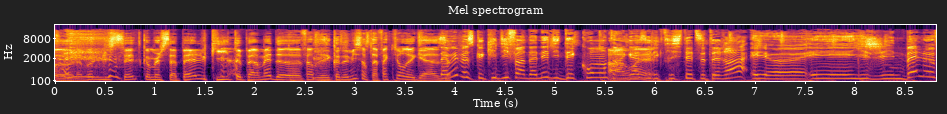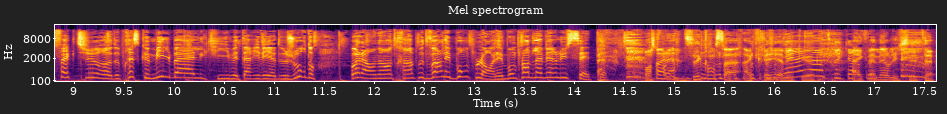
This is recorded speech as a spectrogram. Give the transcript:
euh, la bonne Lucette comme elle s'appelle, qui te permet de faire des économies sur ta facture de gaz. Bah oui, parce que qui dit fin d'année dit décompte, Ah un gaz, électricité, etc. Et, euh, et j'ai une belle facture de presque 1000 balles qui m'est arrivée il y a deux jours. Donc voilà, on est en train un peu de voir les bons plans, les bons plans de la mère Lucette. Franchement, Voilà. une séquence à, à créer avec, un euh, truc, hein. Avec la mère Lucette.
